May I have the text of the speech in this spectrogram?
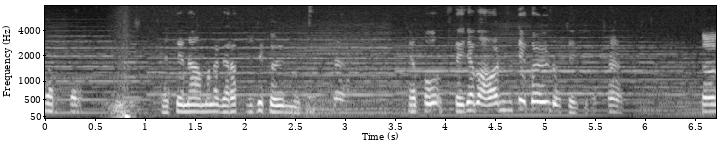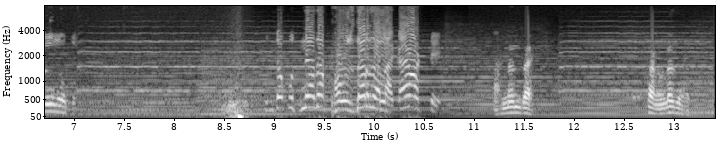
भरपूर. तर त्यानं आम्हाला घरात ते कळलं नव्हतं. त्या पो- त्याच्या भावानं ते कळलं इकडे. कळलं नव्हतं. तुमचा पुतण्या आता फौजदार झाला. काय वाटते आनंद आहे. चांगलं झालं.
